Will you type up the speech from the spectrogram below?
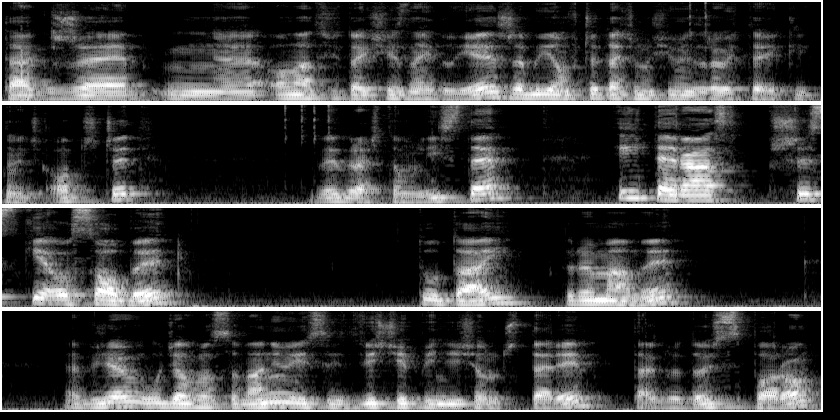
Także mm, ona tutaj się znajduje. Żeby ją wczytać, musimy zrobić tutaj kliknąć odczyt, wybrać tą listę. I teraz wszystkie osoby tutaj, które mamy, wzięły udział w losowaniu. Jest ich 254, także dość sporo.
